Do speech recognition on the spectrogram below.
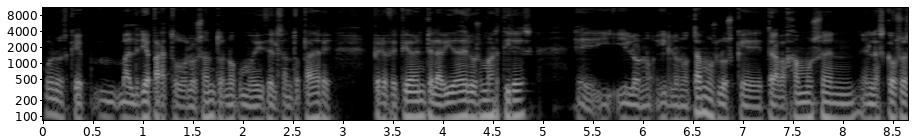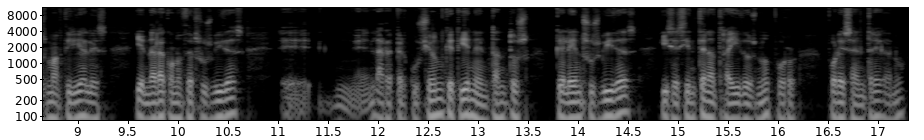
Bueno, es que valdría para todos los santos, ¿no? Como dice el Santo Padre, pero efectivamente la vida de los mártires eh, y, lo, y, lo, notamos los que trabajamos en, en, las causas martiriales y en dar a conocer sus vidas, eh, la repercusión que tienen tantos que leen sus vidas y se sienten atraídos ¿no? por, por esa entrega. ¿no?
